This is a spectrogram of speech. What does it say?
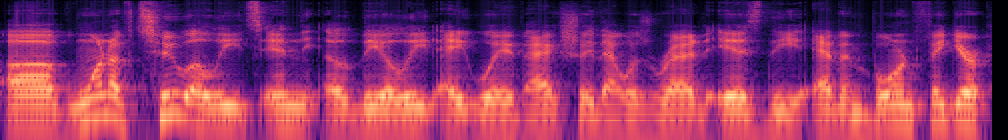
uh, one of two Elites in the, uh, the Elite 8 wave, actually, that was red, is the Evan Bourne figure.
